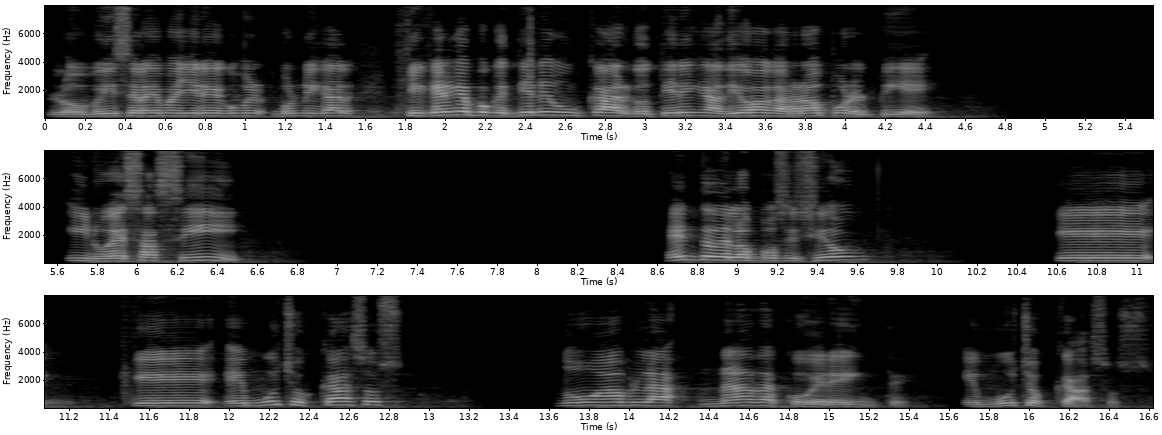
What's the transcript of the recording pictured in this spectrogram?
Lo dice la mayoría Burnigal, que creen que porque tienen un cargo tienen a Dios agarrado por el pie. Y no es así. Gente de la oposición que, que en muchos casos no habla nada coherente. En muchos casos.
